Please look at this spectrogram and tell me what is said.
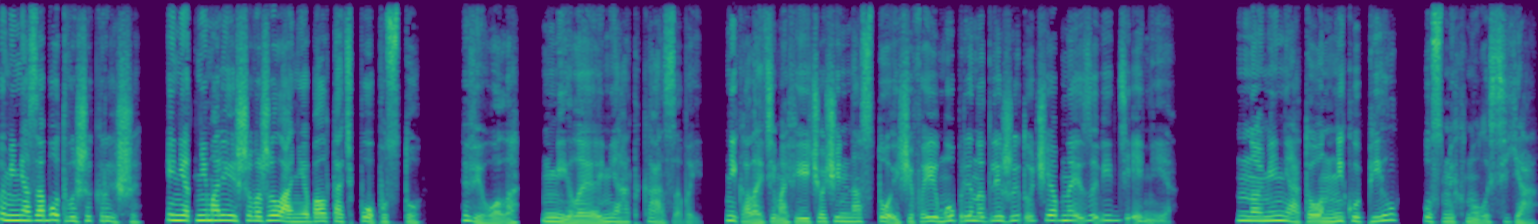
У меня забот выше крыши, и нет ни малейшего желания болтать попусту. Виола, милая, не отказывай. Николай Тимофеевич очень настойчив, и ему принадлежит учебное заведение. Но меня-то он не купил, усмехнулась я.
